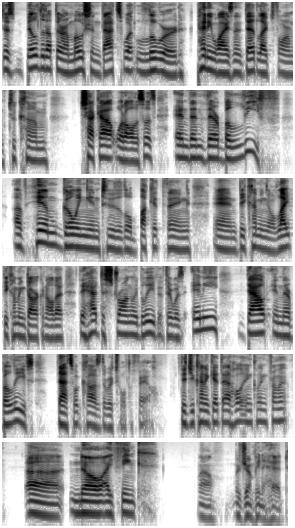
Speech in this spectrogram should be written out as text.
just builded up their emotion. That's what lured Pennywise in the Deadlight form to come check out what all this was. And then their belief of him going into the little bucket thing and becoming you know, light, becoming dark, and all that, they had to strongly believe if there was any doubt in their beliefs, that's what caused the ritual to fail. Did you kind of get that whole inkling from it? Uh, no, I think. Well, we're jumping ahead,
